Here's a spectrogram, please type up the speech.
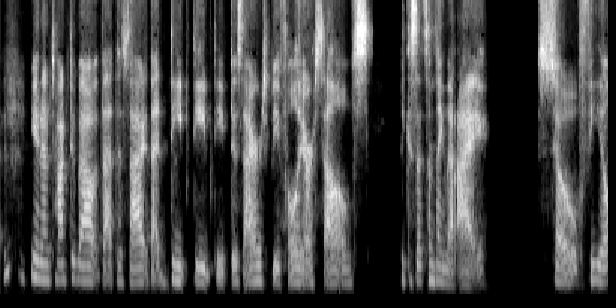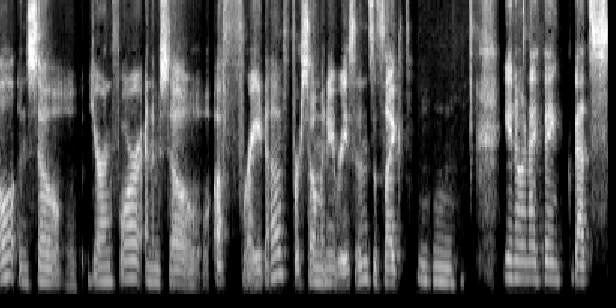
you know talked about that desire that deep deep deep desire to be fully ourselves because that's something that I so feel and so yearn for and I'm so afraid of for so many reasons. It's like mm-hmm. you know and I think that's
